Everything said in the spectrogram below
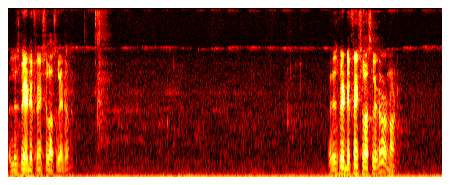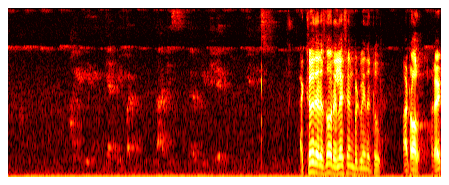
Will this be a differential oscillator? Will this be a differential oscillator or not? Actually, there is no relation between the two at all, right?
